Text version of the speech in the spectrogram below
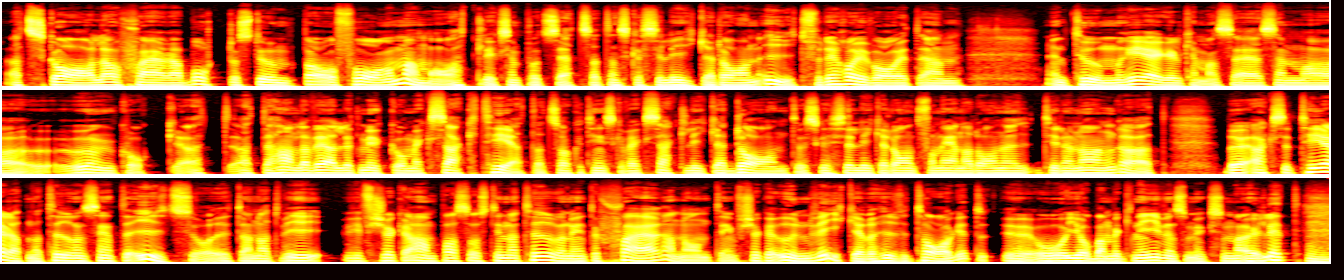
att skala och skära bort och stumpa och forma mat liksom på ett sätt så att den ska se likadan ut. För det har ju varit en en tumregel kan man säga sen man var ung kock. Att, att det handlar väldigt mycket om exakthet, att saker och ting ska vara exakt likadant. Det ska se likadant från ena dagen till den andra. Att börja acceptera att naturen ser inte ut så, utan att vi, vi försöker anpassa oss till naturen och inte skära någonting. Försöka undvika överhuvudtaget eh, och jobba med kniven så mycket som möjligt mm.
